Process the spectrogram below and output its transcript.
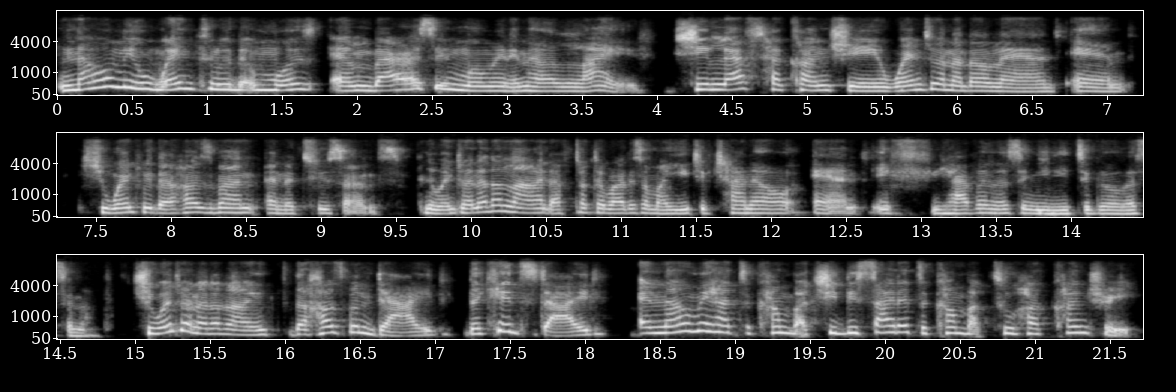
Naomi went through the most embarrassing moment in her life. She left her country, went to another land, and she went with her husband and her two sons. They went to another land. I've talked about this on my YouTube channel. And if you haven't listened, you need to go listen up. She went to another land. The husband died. The kids died. And Naomi had to come back. She decided to come back to her country.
